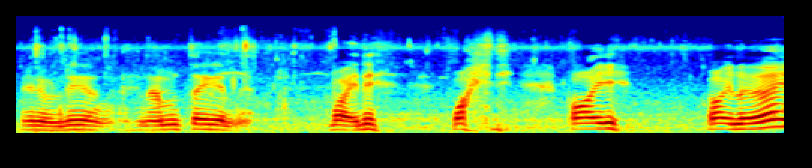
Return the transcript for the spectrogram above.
ไม่รู้เรื่องน้ำตื้นอะ ปล่อยดิ ปล่อยดิ ปล่อย ปล่อยเลย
